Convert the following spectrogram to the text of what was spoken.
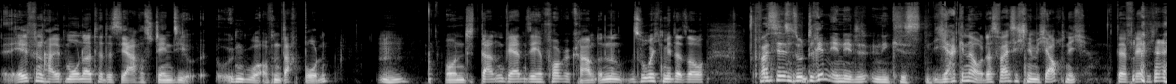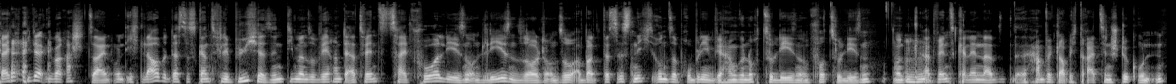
elfeinhalb Monate des Jahres stehen sie irgendwo auf dem Dachboden. Und dann werden sie hervorgekramt und dann suche ich mir da so. Was ist denn so drin in den, in den Kisten? Ja, genau, das weiß ich nämlich auch nicht. Da werde ich gleich wieder überrascht sein. Und ich glaube, dass es ganz viele Bücher sind, die man so während der Adventszeit vorlesen und lesen sollte und so. Aber das ist nicht unser Problem. Wir haben genug zu lesen und vorzulesen. Und Adventskalender äh, haben wir, glaube ich, 13 Stück unten.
